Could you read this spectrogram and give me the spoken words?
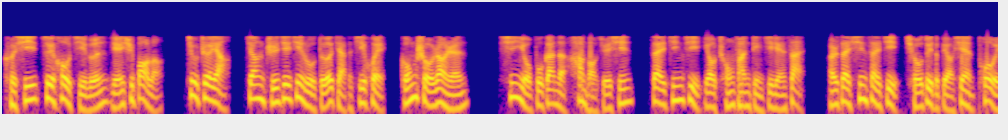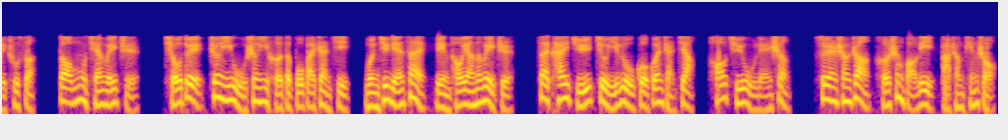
可惜最后几轮连续爆冷，就这样将直接进入德甲的机会拱手让人。心有不甘的汉堡决心在今季要重返顶级联赛，而在新赛季球队的表现颇为出色。到目前为止，球队正以五胜一和的不败战绩稳居联赛领头羊的位置，在开局就一路过关斩将，豪取五连胜。虽然上仗和圣保利打成平手，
